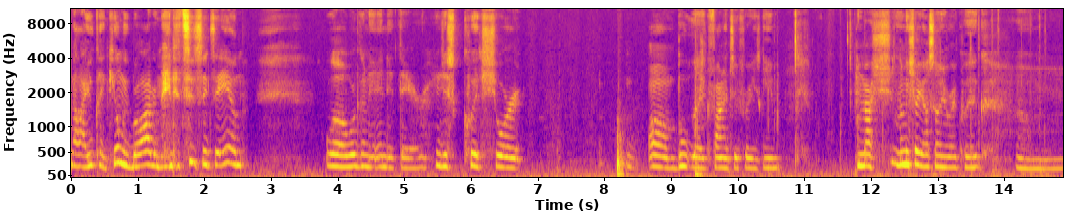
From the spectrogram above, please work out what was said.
Nah, you can't kill me, bro. I made it to 6 a.m. Well, we're gonna end it there. Just quick, short, um, bootleg Five Nights at Freddy's game. Sh- let me show y'all something right quick. Um,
